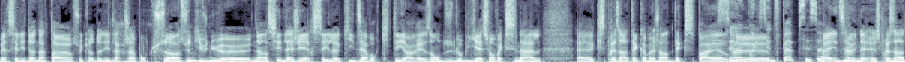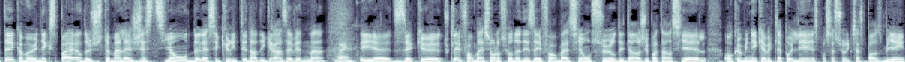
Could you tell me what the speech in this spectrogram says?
remerciait les donateurs, ceux qui ont donné de l'argent pour tout ça. Ensuite, Mm. il est venu euh, un ancien de la GRC là, qui dit avoir quitté en raison de l'obligation vaccinale, euh, qui se présentait comme un genre d'expert. C'est un de- policier du peuple, c'est ça? ben, il dit un- il se présentait comme un expert de justement la gestion de la sécurité dans des grands événements Ouais. et euh, disait que toute l'information, lorsqu'on a des informations sur des dangers potentiels, on communique avec la police pour s'assurer que ça se passe bien.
